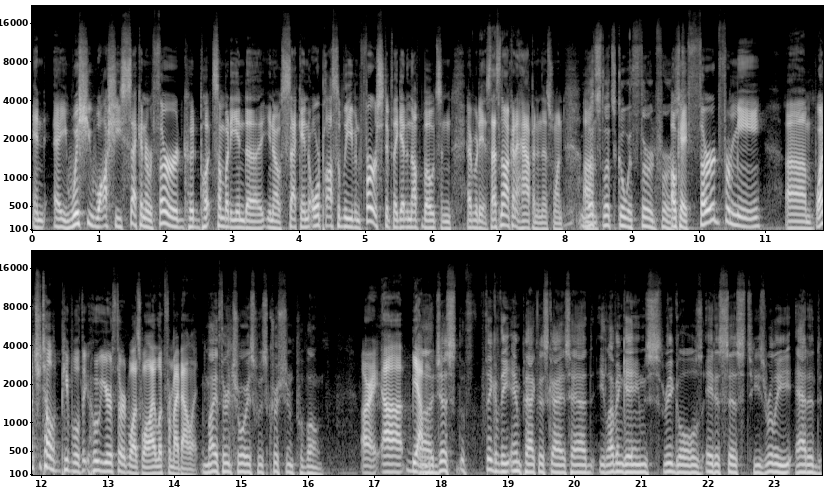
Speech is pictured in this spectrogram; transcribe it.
an, a wishy-washy second or third could put somebody into you know second or possibly even first if they get enough votes and everybody is. That's not going to happen in this one. Um, let's let's go with third first. Okay, third for me. Um, why don't you tell people th- who your third was while I look for my ballot? My third choice was Cristian Pavón. All right. Uh, yeah. Uh, just think of the impact this guy has had 11 games, three goals, eight assists. He's really added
